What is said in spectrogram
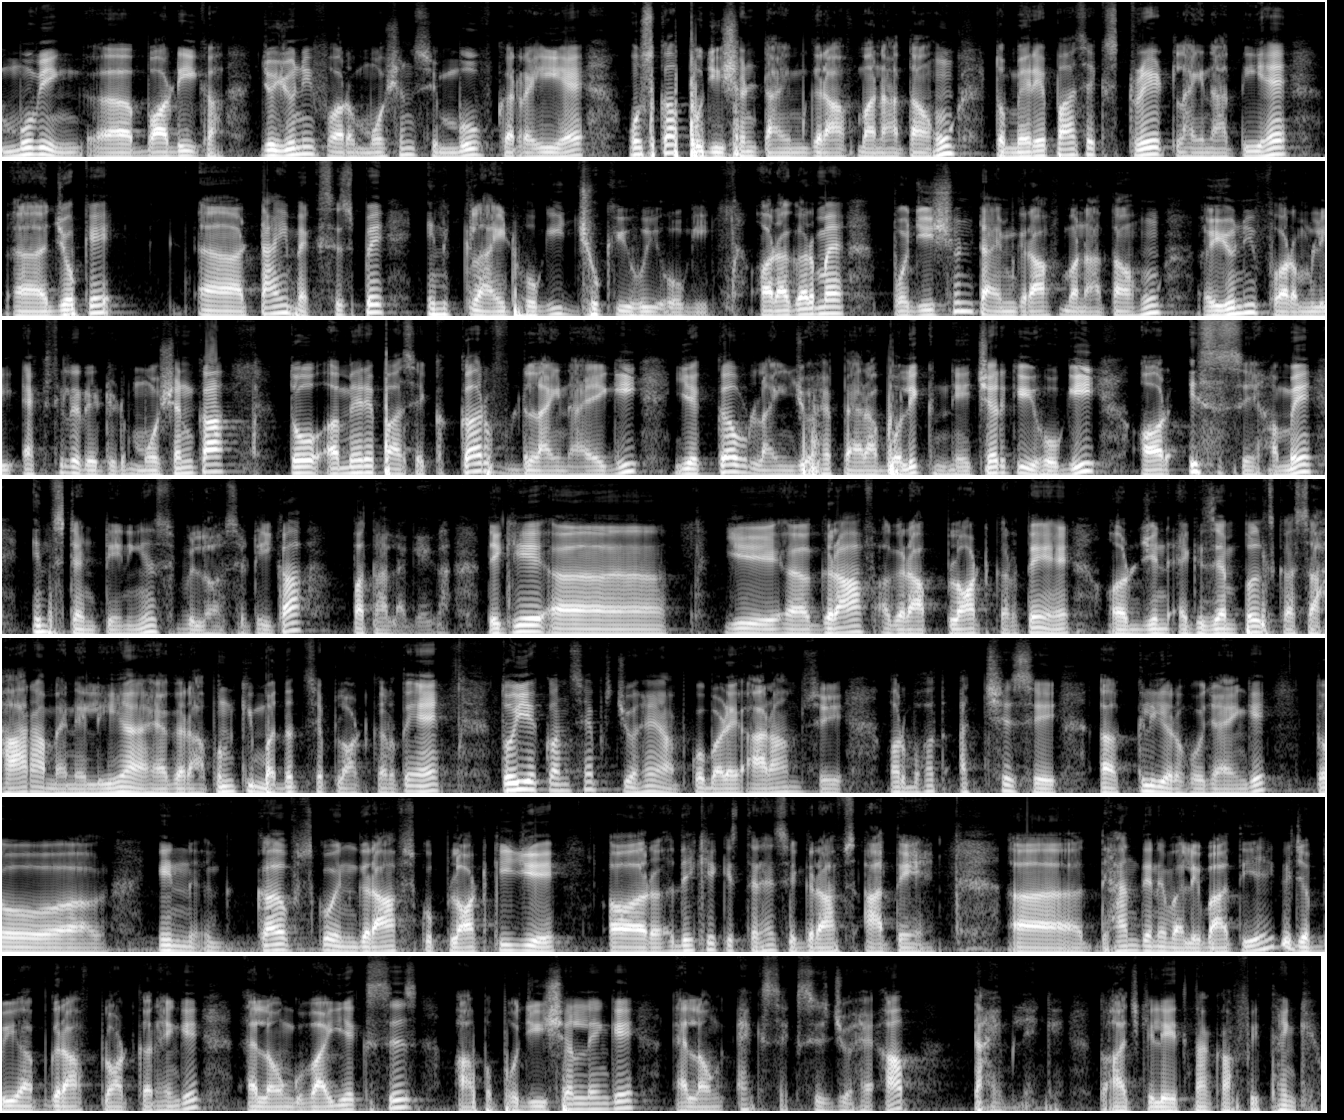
मूविंग बॉडी का जो यूनिफॉर्म मोशन से मूव कर रही है उसका पोजीशन टाइम ग्राफ बनाता हूँ तो मेरे पास एक स्ट्रेट लाइन आती है uh, जो कि टाइम एक्सिस पे इंक्लाइंड होगी, झुकी हुई होगी। और अगर मैं पोजीशन टाइम ग्राफ बनाता हूँ यूनिफॉर्मली एक्सिलरेटेड मोशन का तो मेरे पास एक कर्व्ड लाइन आएगी। ये कर्व्ड लाइन जो है पैराबोलिक नेचर की होगी और इससे हमें इंस्टेंटेनियस वेलोसिटी का पता लगेगा। देखिए ये ग्राफ अगर आप प्लॉट करते हैं और जिन एग्जाम्पल्स का सहारा मैंने लिया है, अगर आप उनकी मदद से प्लॉट करते हैं तो ये कॉन्सेप्ट जो हैं आपको बड़े आराम से और बहुत अच्छे से क्लियर हो जाएँगे। तो इन कर्व्स को, इन ग्राफ्स को प्लॉट कीजिए और देखिए किस तरह से ग्राफ्स आते हैं। ध्यान देने वाली बात यह है कि जब भी आप ग्राफ प्लॉट करेंगे अलोंग वाई एक्सिस आप पोजीशन लेंगे अलोंग एक्स एक्सिस जो है आप टाइम लेंगे। तो आज के लिए इतना काफ़ी। Thank you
